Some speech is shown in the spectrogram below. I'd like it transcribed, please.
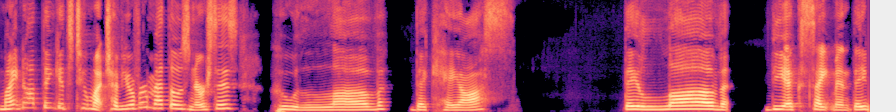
might not think it's too much. Have you ever met those nurses who love the chaos? They love the excitement. They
